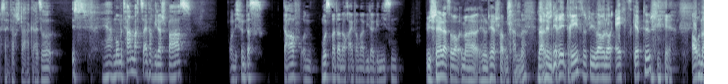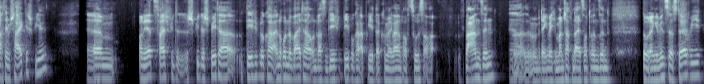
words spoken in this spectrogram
Ist einfach stark. Also ist, ja, momentan macht es einfach wieder Spaß. Und ich finde, das darf und muss man dann auch einfach mal wieder genießen. Wie schnell das aber auch immer hin und her schwappen kann, ne? Nach dem Dresden-Spiel waren wir noch echt skeptisch. ja. Auch nach dem Schalke-Spiel. Ja. Ähm, und jetzt zwei Spiele, Spiele später, DFB-Pokal eine Runde weiter und was im DFB-Pokal abgeht, da kommen wir gleich noch drauf zu, ist auch Wahnsinn. Ja. Also wenn man bedenkt, welche Mannschaften da jetzt noch drin sind. So, dann gewinnst du das Derby.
